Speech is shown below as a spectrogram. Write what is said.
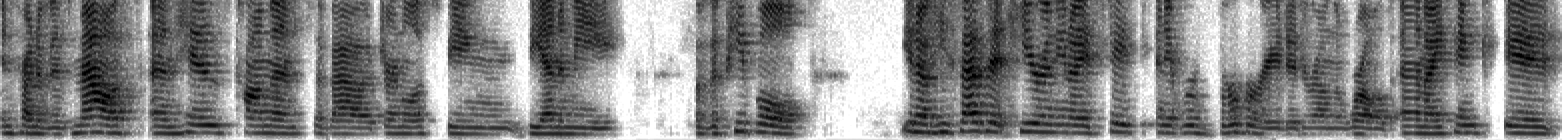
in front of his mouth. And his comments about journalists being the enemy of the people, you know, he says it here in the United States and it reverberated around the world. And I think it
